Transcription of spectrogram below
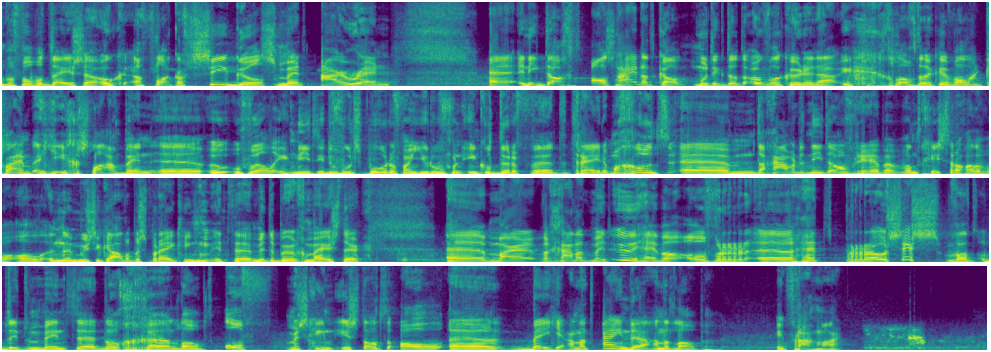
bijvoorbeeld deze ook A Flock of Seagulls met Iran. Uh, en ik dacht, als hij dat kan, moet ik dat ook wel kunnen. Nou, ik geloof dat ik er wel een klein beetje in geslaagd ben. Uh, hoewel ik niet in de voetsporen van Jeroen van Inkel durf te treden. Maar goed, ehm, daar gaan we het niet over hebben. Want gisteren hadden we al een muzikale bespreking met, met de burgemeester. maar we gaan het met u hebben over het proces wat op dit moment nog loopt. Of misschien is dat al een beetje aan het einde aan het lopen. Ik vraag maar.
